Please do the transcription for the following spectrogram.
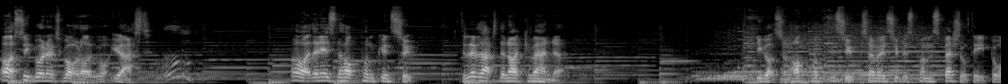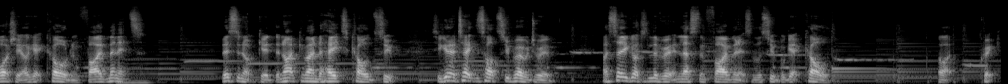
Oh, soup or an empty bottle, like what you asked. Alright, then here's the hot pumpkin soup. Deliver that to the Knight Commander. You got some hot pumpkin soup. Some of soup is Pumm's specialty, but watch it, I'll get cold in five minutes. Listen up, kid. The Knight Commander hates cold soup, so you're going to take this hot soup over to him. I say you got to deliver it in less than five minutes, or the soup will get cold. Alright, quick.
